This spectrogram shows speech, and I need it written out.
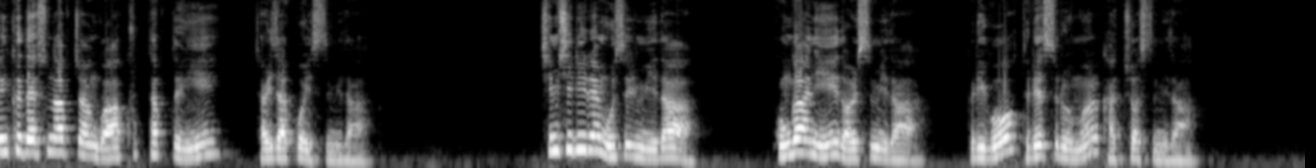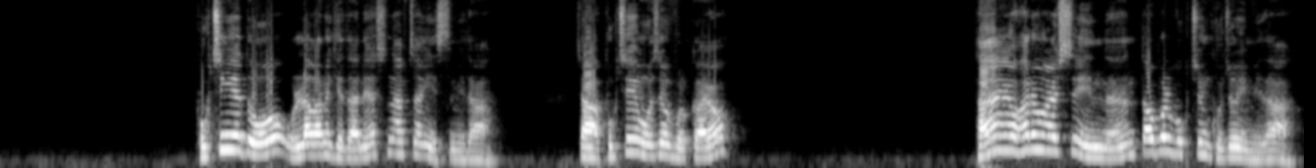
싱크대 수납장과 쿡탑 등이 자리 잡고 있습니다. 침실 1의 모습입니다. 공간이 넓습니다. 그리고 드레스룸을 갖추었습니다. 복층에도 올라가는 계단에 수납장이 있습니다. 자, 복층의 모습을 볼까요? 다양하게 활용할 수 있는 더블 복층 구조입니다.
